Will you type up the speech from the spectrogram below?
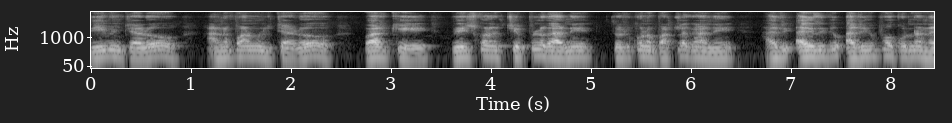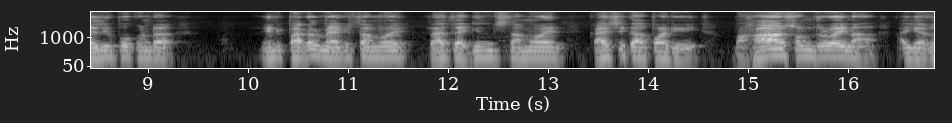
దీవించాడో అన్నపానములు ఇచ్చాడో వారికి వేసుకున్న చెప్పులు కానీ తొడుక్కున్న బట్టలు కానీ అరి అరిగి అరిగిపోకుండా నలిగిపోకుండా ఏంటి పగలు మేఘస్తంభమై రాత్రి అగ్ని స్తంభమై కాశీ కాపాడి మహాసముద్రమైన ఆ ఎర్ర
